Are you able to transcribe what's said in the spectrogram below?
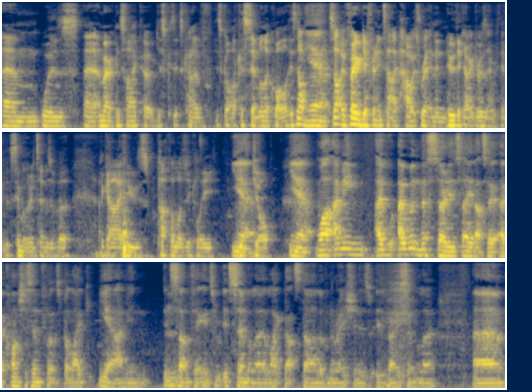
um, was uh, American Psycho, just because it's kind of it's got like a similar quality. It's not yeah, it's not very different in how it's written and who the character is and everything, but similar in terms of a, a guy who's pathologically yeah, his job. yeah. Well, I mean, I, w- I wouldn't necessarily say that's a, a conscious influence, but like, yeah, I mean, it's Mm. something. It's it's similar. Like that style of narration is is very similar. Um,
